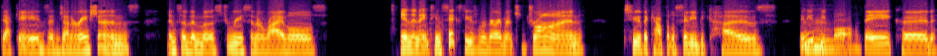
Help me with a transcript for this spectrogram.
decades and generations. And so, the most recent arrivals in the 1960s were very much drawn to the capital city because they knew mm-hmm. people. They could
